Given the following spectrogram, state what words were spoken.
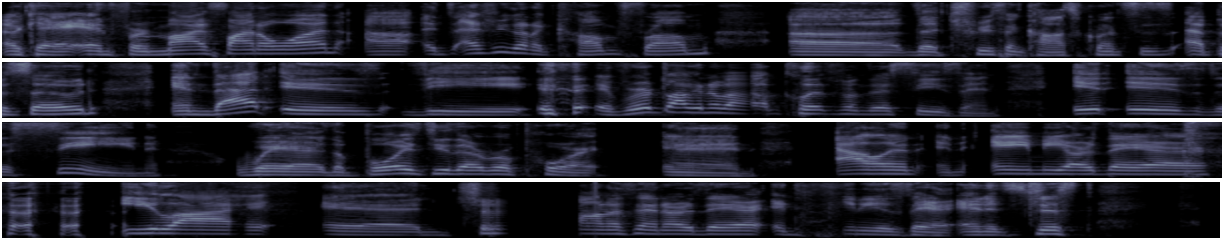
Okay, and for my final one, uh, it's actually going to come from uh, the Truth and Consequences episode, and that is the if we're talking about clips from this season, it is the scene where the boys do their report, and Alan and Amy are there, Eli and Jonathan are there, and Feeny is there, and it's just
